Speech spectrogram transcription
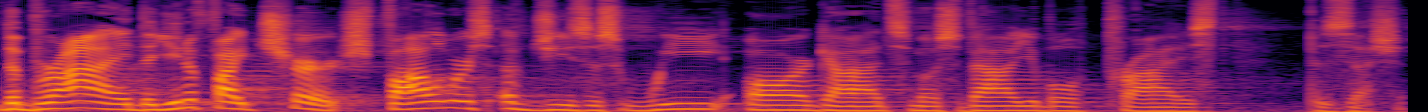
the bride, the unified church, followers of Jesus, we are God's most valuable, prized possession.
